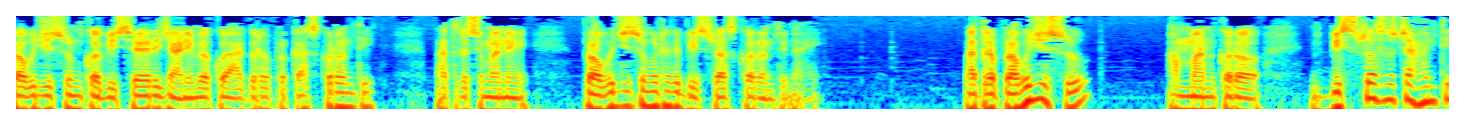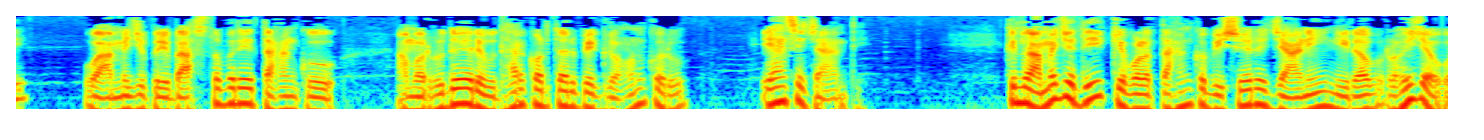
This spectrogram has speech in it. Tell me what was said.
ପ୍ରଭୁ ଯୀଶୁଙ୍କ ବିଷୟରେ ଜାଣିବାକୁ ଆଗ୍ରହ ପ୍ରକାଶ କରନ୍ତି ମାତ୍ର ସେମାନେ ପ୍ରଭୁ ଯୀଶୁଙ୍କଠାରେ ବିଶ୍ୱାସ କରନ୍ତି ନାହିଁ। ମାତ୍ର ପ୍ରଭୁ ଯୀଶୁ ଆମମାନଙ୍କର ବିଶ୍ୱାସ ଚାହାନ୍ତି ଓ ଆମେ ଯେପରି ବାସ୍ତବରେ ତାହାଙ୍କୁ ଆମ ହୃଦୟରେ ଉଦ୍ଧାରକର୍ତ୍ତା ରୂପେ ଗ୍ରହଣ କରୁ ଏହା ସେ ଚାହାନ୍ତି। କିନ୍ତୁ ଆମେ ଯଦି କେବଳ ତାହାଙ୍କ ବିଷୟରେ ଜାଣି ନିରବ ରହିଯାଉ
